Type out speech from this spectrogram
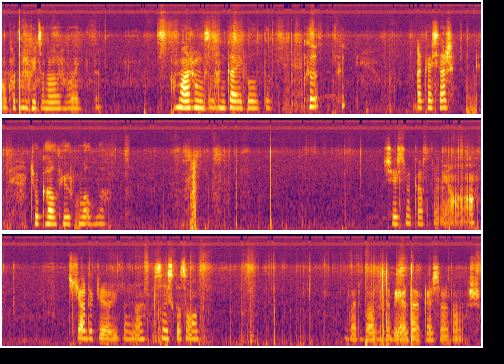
O kadar güzel arabaydı da. Ama aramızdan kayboldu. arkadaşlar Çok ağlıyorum valla. Ses mi kastım ya? Dışarıdakiler yüzünden ses kasamadım. Galiba burada bir yerde arkadaşlar adam var.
